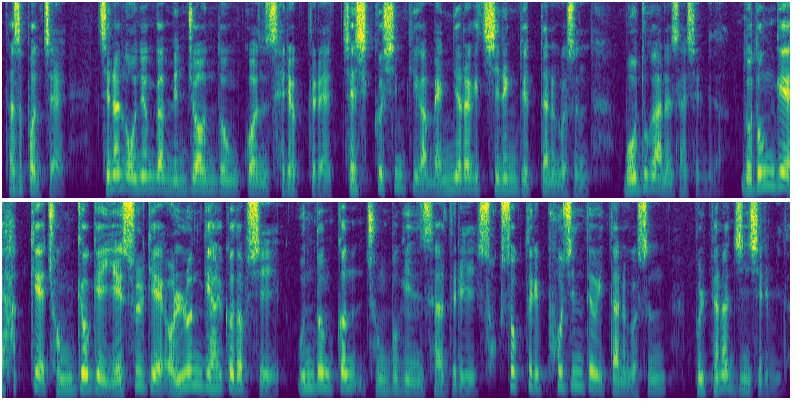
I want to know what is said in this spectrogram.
다섯 번째 지난 5년간 민주화운동권 세력들의 제 식구 심기가 맹렬하게 진행됐다는 것은 모두가 아는 사실입니다. 노동계 학계 종교계 예술계 언론계 할 것 없이 운동권 정북 인사들이 속속들이 포진되어 있다는 것은 불편한 진실입니다.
